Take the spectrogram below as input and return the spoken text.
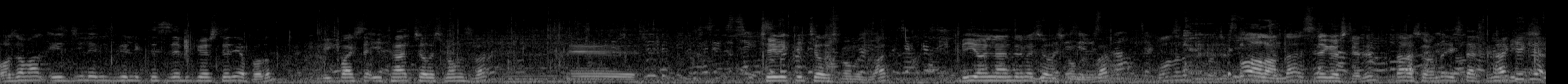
O zaman İzci ile biz birlikte size bir gösteri yapalım. İlk başta ithal çalışmamız var. Ee, çeviklik çalışmamız var. Bir yönlendirme çalışmamız var. Bu alanda size gösteririm. Daha sonra da isterseniz bir Erkekler.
